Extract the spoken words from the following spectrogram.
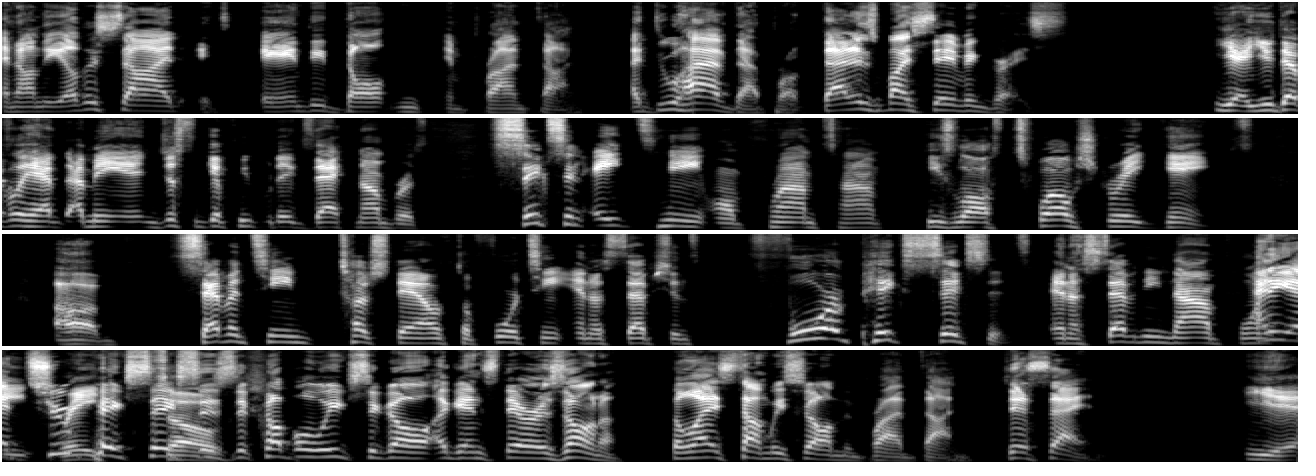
And on the other side, it's Andy Dalton in primetime. I do have that, bro. That is my saving grace. Yeah, you definitely have. I mean, just to give people the exact numbers, six and eighteen on prime time. He's lost twelve straight games, um, seventeen touchdowns to fourteen interceptions, four pick sixes, and a seventy-nine point. And he had two pick sixes a couple weeks ago against Arizona. The last time we saw him in primetime. Just saying. yeah,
